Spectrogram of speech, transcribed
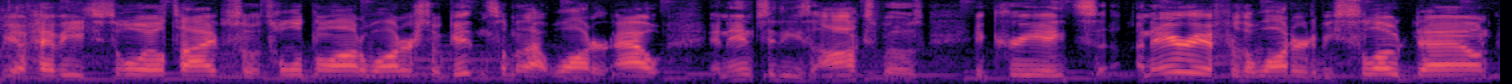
We have heavy soil types, so it's holding a lot of water. So getting some of that water out and into these oxbows, it creates an area for the water to be slowed down,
